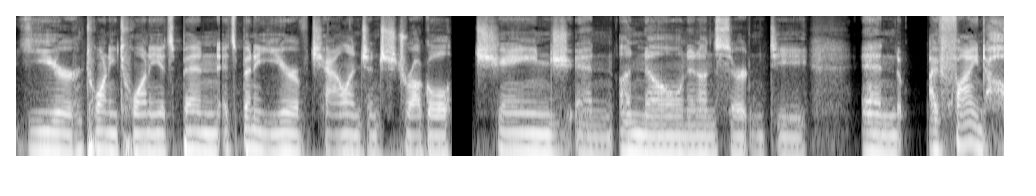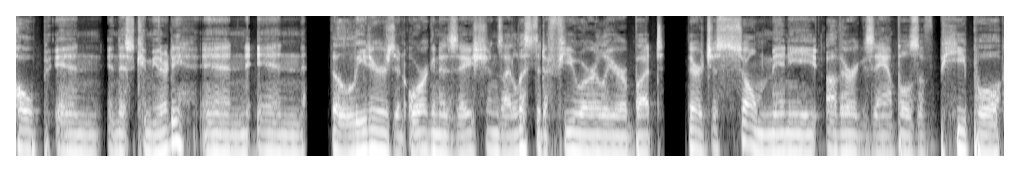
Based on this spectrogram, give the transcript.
year, 2020, it's been it's been a year of challenge and struggle, change and unknown and uncertainty. And I find hope in in this community and in the leaders and organizations. I listed a few earlier, but there are just so many other examples of people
